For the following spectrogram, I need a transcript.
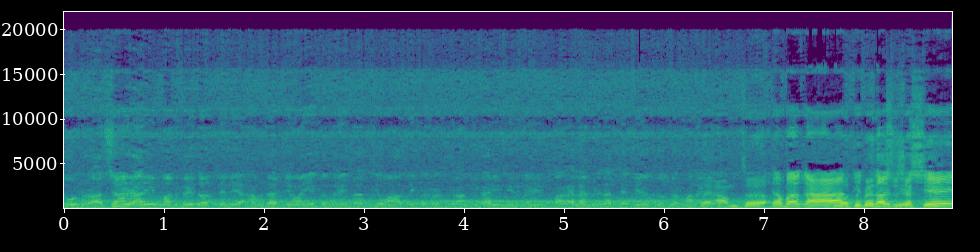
दोन राजकीय आणि मनभेद असलेले आमदार जेव्हा एकत्र येतात तेव्हा असे क्रा- क्रांतिकारी निर्णय पाहायला मिळतात त्याचे दोतर नाही, मानायचे आमचं हे बघा मतभेद तिथला असू शकते. विषय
